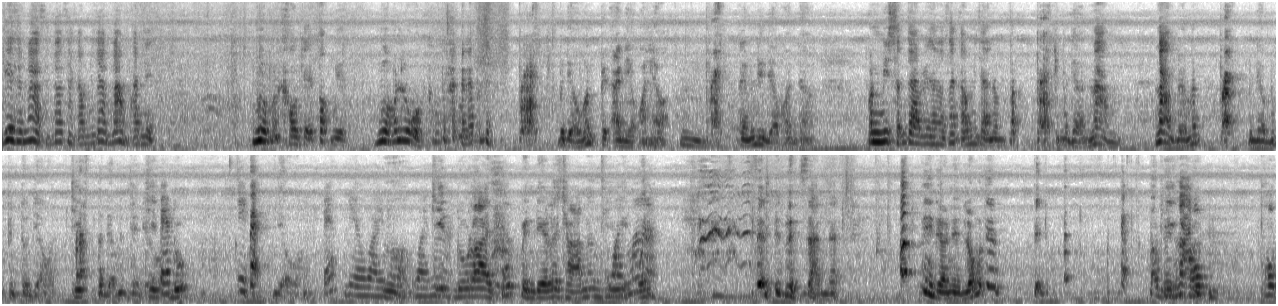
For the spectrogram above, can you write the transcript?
เรียกหน้าสัญญาสังกรรมวิญญาณน้ำขันนี่เมื่อมันเข้าใจต้องมีเมื่อมันรู้คำว่าทางกันแล้วมันจะแปร๊บเดี๋ยวมันเป็นอันเดียวกันแล้วอืมแปร๊บแต่มันดีเดียวกันเดียวมันมีสัญญาณเวทนาสังขารวิญญาณมันแปร๊บแปร๊บมาเดียวน้ำน้ำเดี๋ยวมันแปร๊บเดี๋ยวมันเป็นตัวเดียวจิตตัวเดียวมันจะจิตเดี ยวดูจิตเดียวแป๊บเดียวไวพ่อไวจิมาตก ดูไล่ปุ๊บเป็นเดรัจฉานทันทีไวมากเส้นในสันนะปั๊บนี่เดี๋ยวนี่หลงเนี่ยเป็นต้องพลิมีกน้พบพบ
